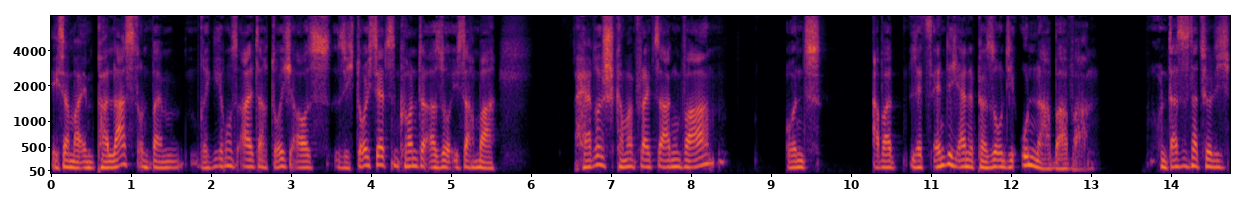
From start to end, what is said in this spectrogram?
ich sag mal, im Palast und beim Regierungsalltag durchaus sich durchsetzen konnte. Also, ich sag mal, herrisch kann man vielleicht sagen, war und aber letztendlich eine Person, die unnahbar war. Und das ist natürlich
